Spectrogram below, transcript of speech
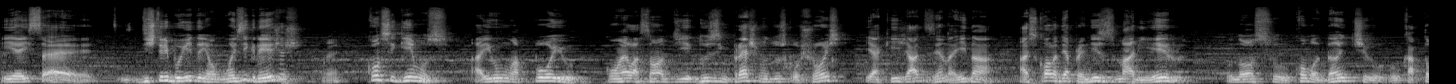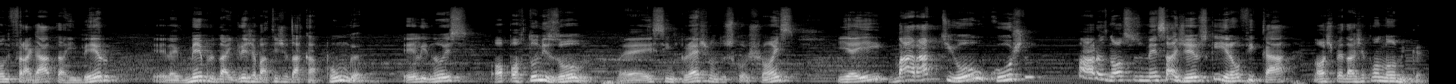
E isso é distribuída em algumas igrejas. Né? Conseguimos aí um apoio com relação a de, dos empréstimos dos colchões e aqui já dizendo aí na a escola de aprendizes marinheiro, o nosso comandante, o, o capitão de fragata Ribeiro, ele é membro da Igreja Batista da Capunga, ele nos oportunizou né, esse empréstimo dos colchões e aí barateou o custo para os nossos mensageiros que irão ficar na hospedagem econômica.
